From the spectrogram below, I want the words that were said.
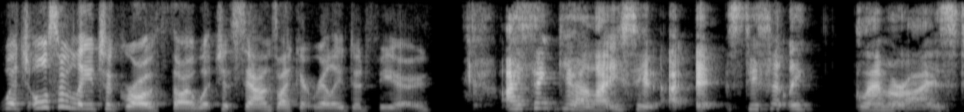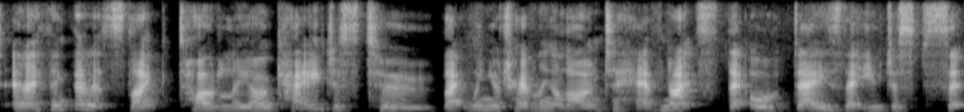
which also lead to growth, though, which it sounds like it really did for you. I think, yeah, like you said, uh, it's definitely glamorized and i think that it's like totally okay just to like when you're traveling alone to have nights that or days that you just sit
